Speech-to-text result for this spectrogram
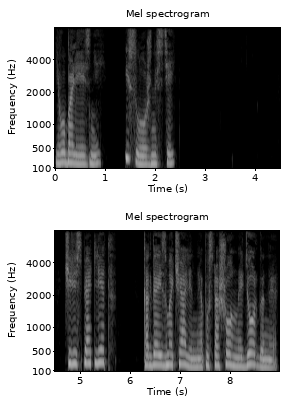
его болезней и сложностей. Через пять лет, когда измочаленная, опустошенная, дерганная,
